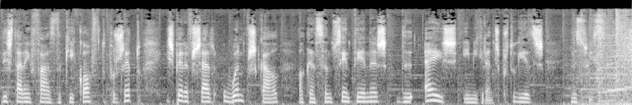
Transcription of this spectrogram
de estar em fase de kick-off do projeto e espera fechar o ano fiscal, alcançando centenas de ex-imigrantes portugueses na Suíça.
